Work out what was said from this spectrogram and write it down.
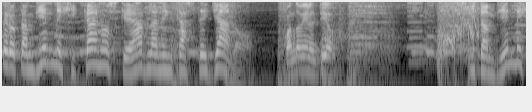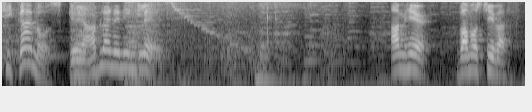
Pero también mexicanos que hablan en castellano. ¿Cuándo viene el tío? Y también mexicanos que hablan en inglés. I'm here. Vamos Chivas.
